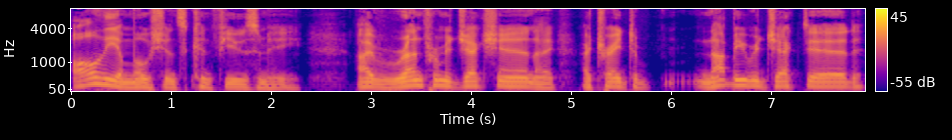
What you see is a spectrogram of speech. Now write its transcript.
all the emotions confuse me. I run from rejection. I, I tried to not be rejected.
